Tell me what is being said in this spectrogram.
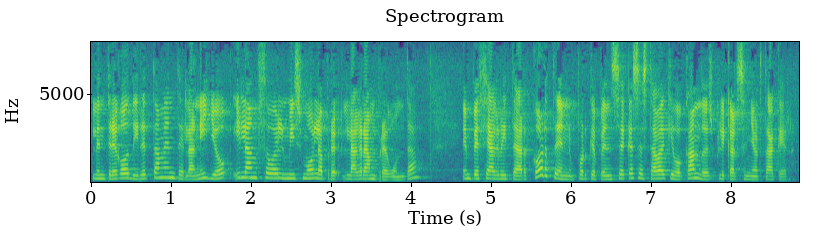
Le entregó directamente el anillo y lanzó él mismo la, la gran pregunta. Empecé a gritar ¡Corten! porque pensé que se estaba equivocando, explica el señor Tucker.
